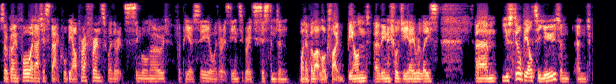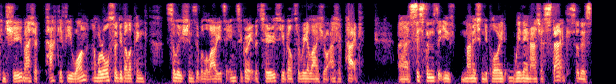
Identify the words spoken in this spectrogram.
So going forward, Azure Stack will be our preference, whether it's single node for POC or whether it's the integrated systems and whatever that looks like beyond uh, the initial GA release. Um, you still be able to use and, and consume Azure Pack if you want, and we're also developing solutions that will allow you to integrate the two, so you'll be able to realize your Azure Pack uh, systems that you've managed and deployed within Azure Stack. So there's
